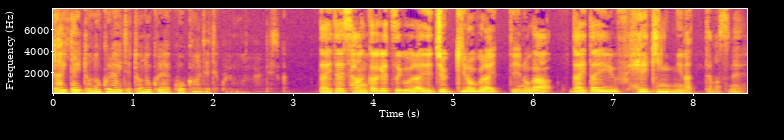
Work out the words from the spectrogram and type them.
大体どのくらいでどのくらい効果が出てくるものなんですか？大体3ヶ月ぐらいで10キロぐらいっていうのが、大体平均になってますね。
